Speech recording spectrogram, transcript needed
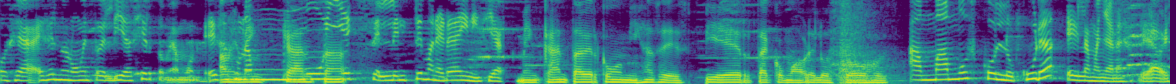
o sea, es el mejor momento del día, ¿cierto, mi amor? Esa es una muy excelente manera de iniciar. Me encanta ver cómo mi hija se despierta, cómo abre los ojos. Amamos con locura en la mañana de Abby.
